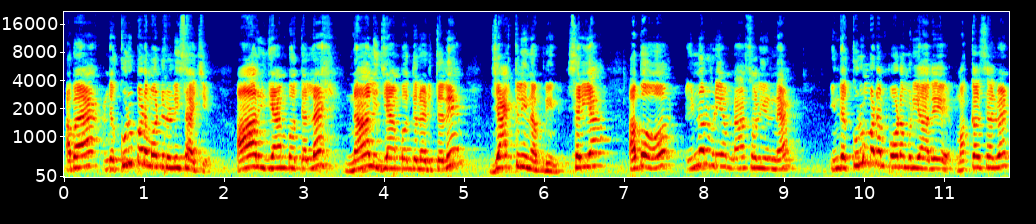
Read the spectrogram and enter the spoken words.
அப்ப அந்த குறுப்படம் மட்டும் ரிலீஸ் ஆச்சு. ஆறு ஜாம்பத்தில் நாலு ஜாம்பத்தில் எடுத்தது ஜாக்லின் அப்படின்னு. சரியா? அப்போ இன்னொரு விடயம் நான் சொல்லியிருந்தேன். இந்த குறும்படம் போட முடியாது மக்கள் செல்வன்.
